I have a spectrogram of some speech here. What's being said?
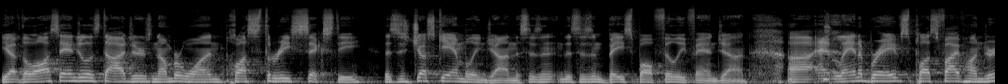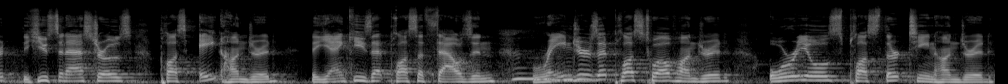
You have the Los Angeles Dodgers number one plus three sixty. This is just gambling, John. This isn't this isn't baseball Philly fan, John. Uh, Atlanta Braves plus five hundred. The Houston Astros plus eight hundred. The Yankees at plus a thousand. Rangers at plus twelve hundred. Orioles plus 1300,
